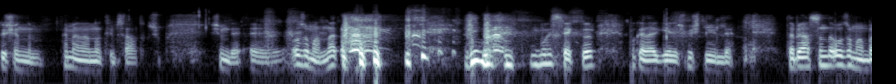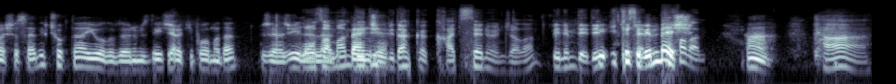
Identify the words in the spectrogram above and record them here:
Düşündüm. Hemen anlatayım Saltuk'cum. Şimdi e, o zamanlar bu, sektör bu kadar gelişmiş değildi. Tabii aslında o zaman başlasaydık çok daha iyi olurdu. Önümüzde hiç Ya- rakip olmadan güzelce O ilerlerdik zaman bence. dediğim bir dakika kaç sene önce lan? Benim dediğim İ- iki sene 2005. önce falan. Ha, Ha.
